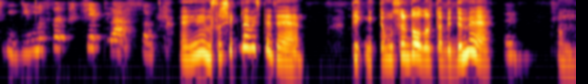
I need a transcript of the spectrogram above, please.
Şimdi mısır şeklası. Ee, mısır şekli mi istedin? Piknikte mısır da olur tabii değil mi? Ama,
